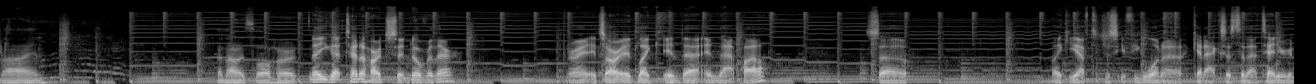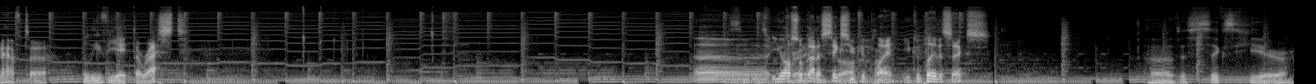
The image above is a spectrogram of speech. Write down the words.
nine, and now it's all hard. Now you got ten of hearts sitting over there. Right, it's our it like in that in that pile. So, like you have to just if you want to get access to that ten, you're gonna have to alleviate the rest. Uh, you also got a six you can play. You can play the six Uh, the six here.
